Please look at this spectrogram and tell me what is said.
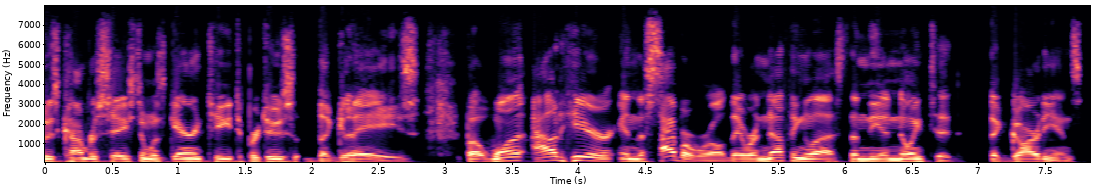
whose conversation was guaranteed to produce the glaze. But one, out here in the cyber world, they were nothing less than the anointed, the guardians,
